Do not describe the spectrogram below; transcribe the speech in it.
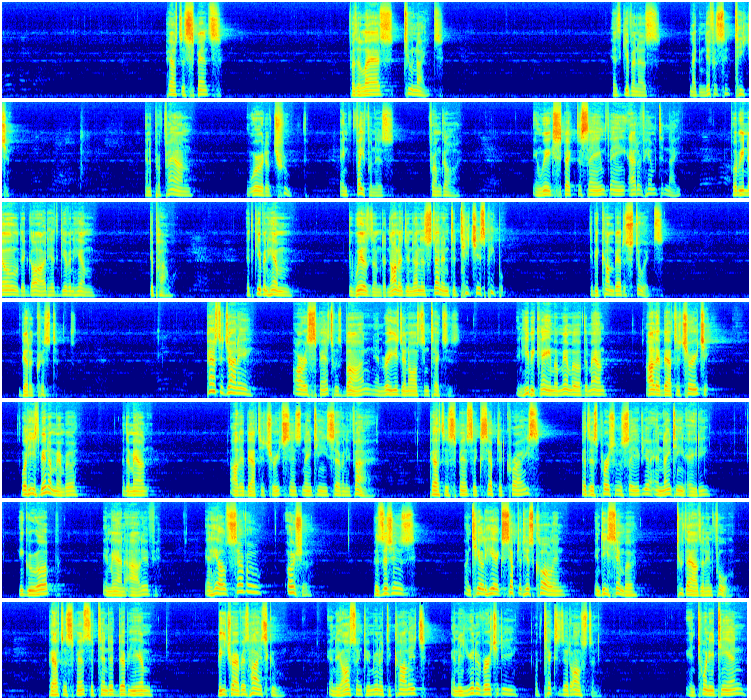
Pastor Spence, for the last two nights has given us magnificent teaching and a profound word of truth and faithfulness from God. And we expect the same thing out of him tonight. For we know that God has given him the power, has given him the wisdom, the knowledge, and understanding to teach his people to become better stewards, better Christians. Pastor Johnny R. Spence was born and raised in Austin, Texas. And he became a member of the Mount Olive Baptist Church. Well, he's been a member of the Mount Olive Baptist Church since 1975. Pastor Spence accepted Christ as his personal Savior in 1980. He grew up in Mount Olive and held several usher positions until he accepted his calling in December 2004. Pastor Spence attended W.M. B. Travis High School and the Austin Community College and the University of Texas at Austin. In 2010,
